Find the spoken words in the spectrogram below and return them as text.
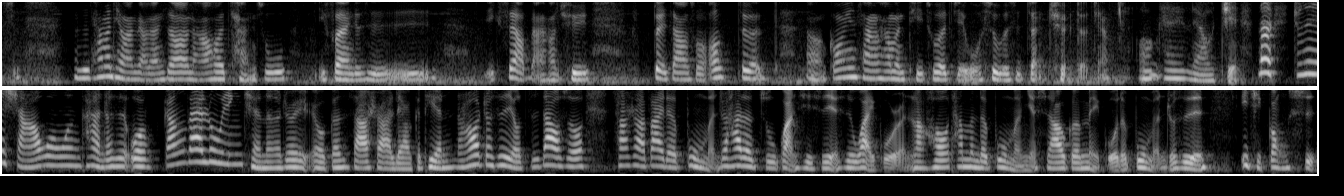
子。就是他们填完表单之后，然后会产出一份就是 Excel 表，然后去。对照说哦，这个嗯，供应商他们提出的结果是不是正确的？这样。OK，了解。那就是想要问问看，就是我刚在录音前呢，就有跟 Sasha 聊个天，然后就是有知道说 Sasha 在的部门，就他的主管其实也是外国人，然后他们的部门也是要跟美国的部门就是一起共事。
